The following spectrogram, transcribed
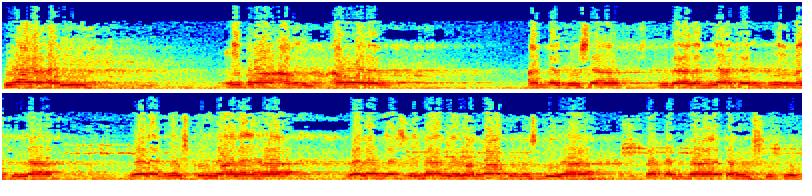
في هذا الحديث عبرة عظيمة. أولا أن الإنسان إذا لم يعترف بنعمة الله ولم يشكره عليها ولم يصرفها في مرات مسديها فقد فاته الشكر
